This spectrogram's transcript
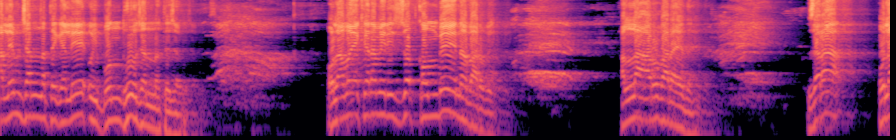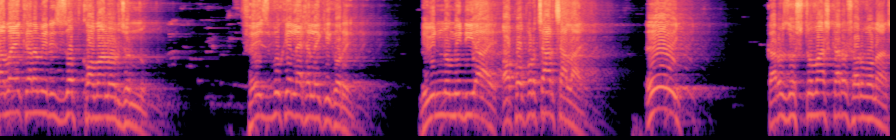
আলেম জান্নাতে গেলে ওই বন্ধুও জান্নাতে যাবে। ওলামায় কেরামের ইজ্জত কমবে না বাড়বে? আল্লাহ আরও বাড়ায় দেন। যারা ওলামায় কেরামের ইজ্জত কমানোর জন্য ফেসবুকে লেখালেখি করে, বিভিন্ন মিডিয়ায় অপপ্রচার চালায়, এই কারও জ্যৈষ্ঠ মাস, কারও সর্বনাশ।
